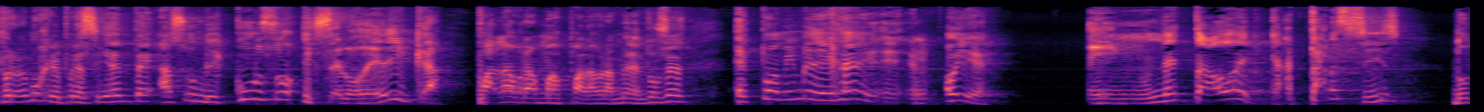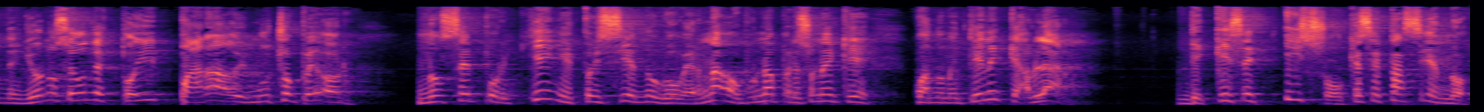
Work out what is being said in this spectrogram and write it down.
pero vemos que el presidente hace un discurso y se lo dedica, palabras más, palabras menos. Entonces, esto a mí me deja, oye, en un estado de catarsis donde yo no sé dónde estoy parado y mucho peor, no sé por quién estoy siendo gobernado, por una persona que cuando me tiene que hablar de qué se hizo, qué se está haciendo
